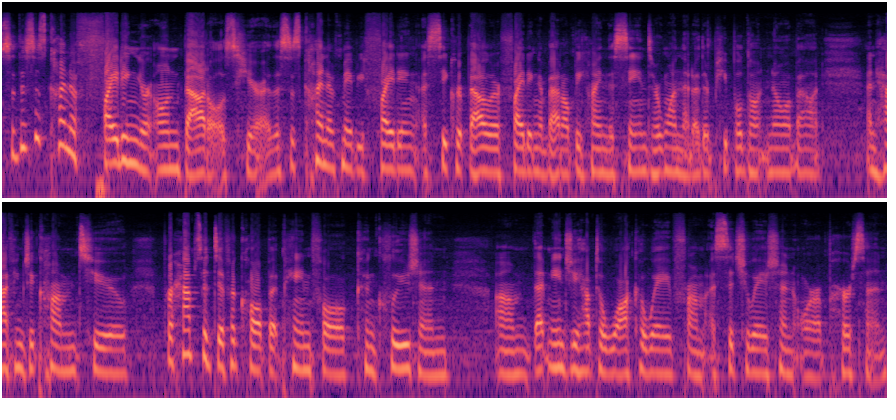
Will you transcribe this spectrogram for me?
So this is kind of fighting your own battles here. This is kind of maybe fighting a secret battle or fighting a battle behind the scenes or one that other people don't know about and having to come to perhaps a difficult but painful conclusion. Um, that means you have to walk away from a situation or a person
